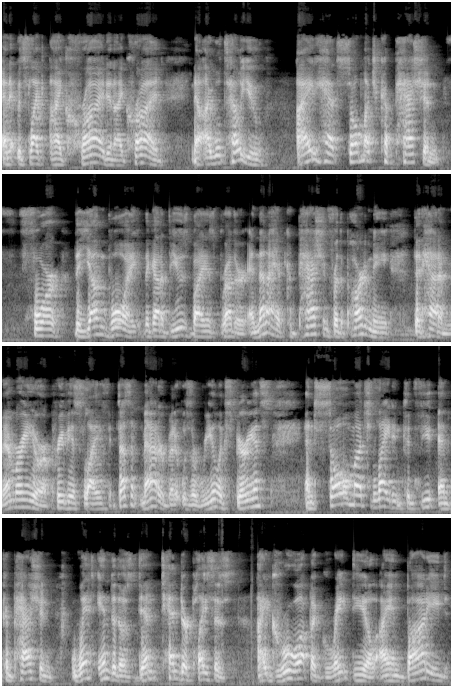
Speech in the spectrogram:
And it was like I cried and I cried. Now, I will tell you, I had so much compassion for the young boy that got abused by his brother. And then I had compassion for the part of me that had a memory or a previous life. It doesn't matter, but it was a real experience. And so much light and, confu- and compassion went into those den- tender places. I grew up a great deal. I embodied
